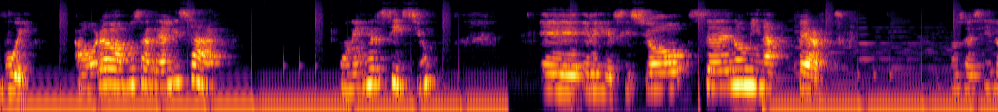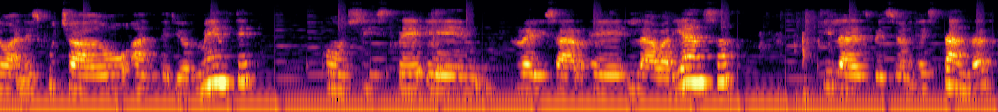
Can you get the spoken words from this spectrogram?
Bueno, ahora vamos a realizar un ejercicio. Eh, el ejercicio se denomina PERT. No sé si lo han escuchado anteriormente. Consiste en revisar eh, la varianza y la desviación estándar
